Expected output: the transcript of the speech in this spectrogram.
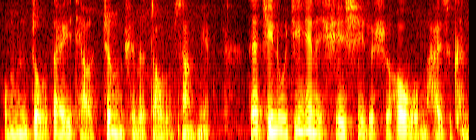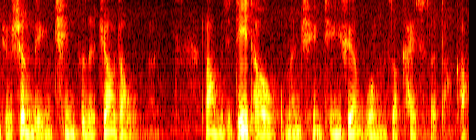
我们走在一条正确的道路上面。在进入今天的学习的时候，我们还是恳求圣灵亲自的教导我们。让我们去低头，我们请庭轩我们做开始的祷告。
